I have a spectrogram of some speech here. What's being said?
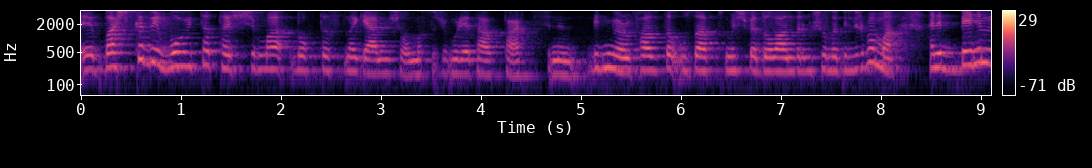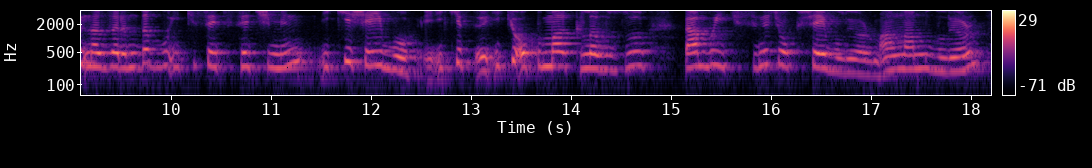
e, başka bir boyuta taşıma noktasına gelmiş olması Cumhuriyet Halk Partisi'nin. Bilmiyorum fazla uzatmış ve dolandırmış olabilirim ama hani benim nazarımda bu iki seç seçimin iki şeyi bu. İki iki okuma kılavuzu ben bu ikisini çok şey buluyorum, anlamlı buluyorum.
